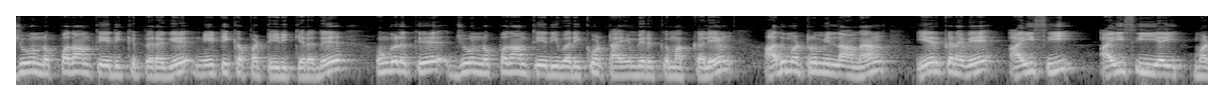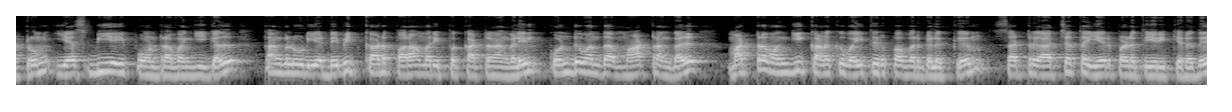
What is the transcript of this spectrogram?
ஜூன் முப்பதாம் தேதிக்கு பிறகு நீட்டிக்கப்பட்டிருக்கிறது. உங்களுக்கு ஜூன் முப்பதாம் தேதி வரைக்கும் டைம் இருக்குது மக்களே. அது மட்டும் இல்லாமல் ஏற்கனவே ஐசி ஐசிஐ மற்றும் எஸ்பிஐ போன்ற வங்கிகள் தங்களுடைய டெபிட் கார்டு பராமரிப்பு கட்டணங்களில் கொண்டு வந்த மாற்றங்கள் மற்ற வங்கி கணக்கு வைத்திருப்பவர்களுக்கு சற்று அச்சத்தை ஏற்படுத்தி இருக்கிறது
